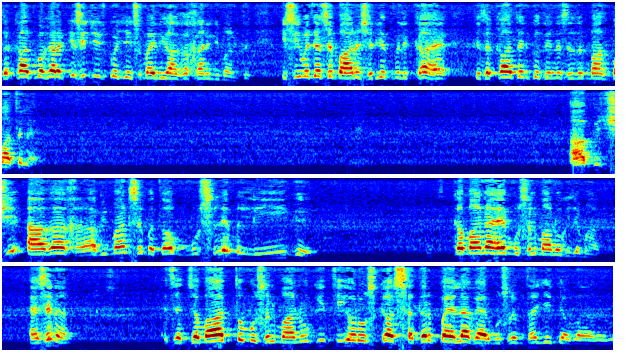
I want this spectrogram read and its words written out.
زکات وغیرہ کسی چیز کو، یہ اسماعیلی آغا خانی نہیں مانتے۔ اسی وجہ سے بار شریعت میں لکھا ہے کہ زکات ان کو دینے سے باطل ہے اب یہ آغا خراب ایمان سے بتاؤ مسلم لیگ کا مانا ہے مسلمانوں کی جماعت۔ ایسے نا؟ اچھا جماعت تو مسلمانوں کی تھی اور اس کا صدر پہلا غیر مسلم تھا یہ کیا بات ہے؟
